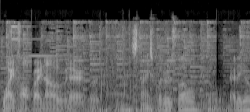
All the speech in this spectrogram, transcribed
quite hot right now over there, but yeah, it's nice weather as well, so there they go.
